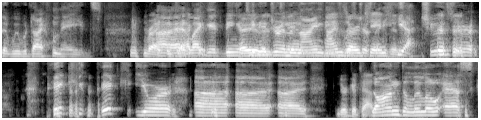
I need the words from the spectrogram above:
that we would die from AIDS. right, Uh, like it being a teenager in the '90s times was are just changing. yeah. Choose your pick. Pick your uh, uh, uh, Your catastrophe. Don DeLillo esque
